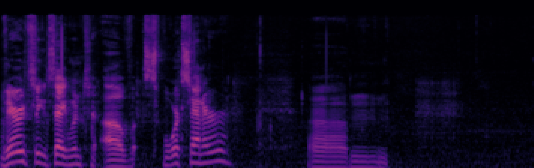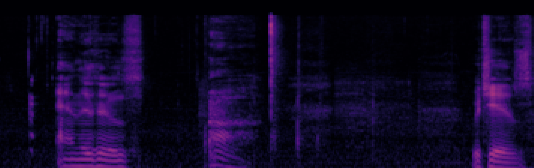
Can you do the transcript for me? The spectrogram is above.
very interesting segment of SportsCentre, um, and it is, uh, which is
